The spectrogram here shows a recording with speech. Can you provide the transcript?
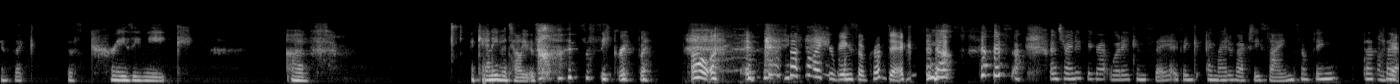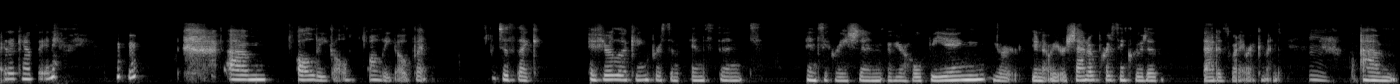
It's like this crazy week of I can't even tell you. It's, a secret, but Oh, it's I'm like, you're being so cryptic. no, sorry. I'm trying to figure out what I can say. I think I might have actually signed something that says Okay. that I can't say anything. Um, all legal, all legal. But just like if you're looking for some instant integration of your whole being, your you know your shadow person included, that is what I recommend. Mm. Um,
